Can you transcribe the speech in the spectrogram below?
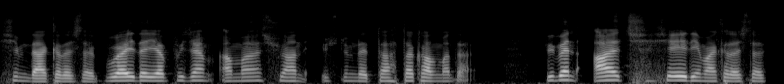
Şimdi arkadaşlar burayı da yapacağım ama şu an üstümde tahta kalmadı. Bir ben ağaç şey diyeyim arkadaşlar.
